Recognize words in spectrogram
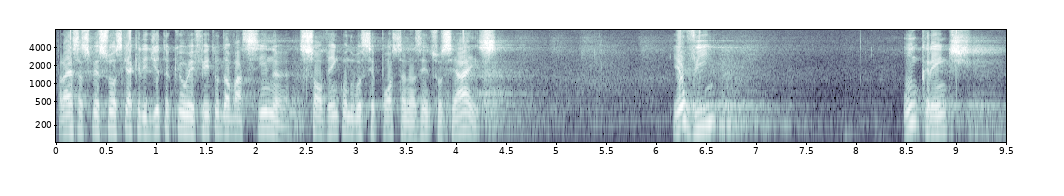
Para essas pessoas que acreditam que o efeito da vacina só vem quando você posta nas redes sociais, eu vi um crente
